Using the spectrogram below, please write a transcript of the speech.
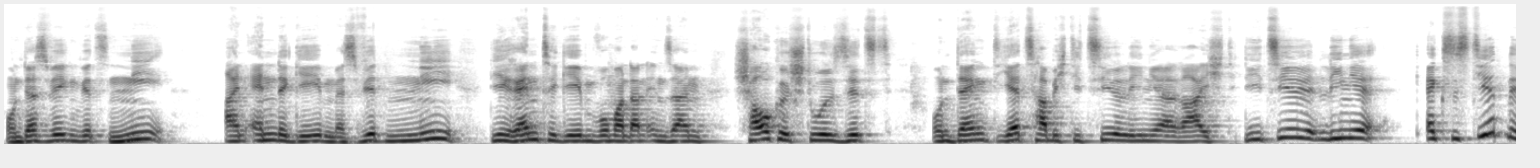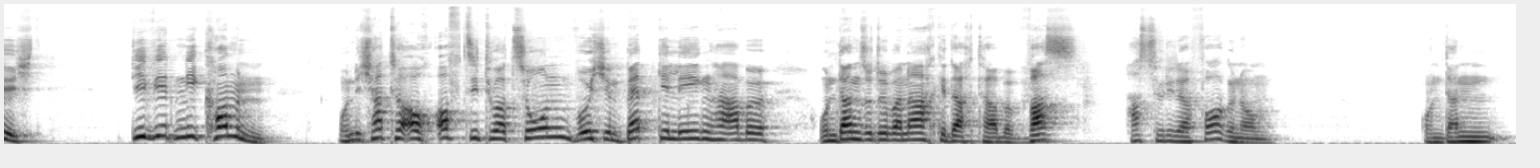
und deswegen wird es nie ein Ende geben. Es wird nie die Rente geben, wo man dann in seinem Schaukelstuhl sitzt und denkt, jetzt habe ich die Ziellinie erreicht. Die Ziellinie existiert nicht. Die wird nie kommen. Und ich hatte auch oft Situationen, wo ich im Bett gelegen habe und dann so drüber nachgedacht habe, was hast du dir da vorgenommen? Und dann,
